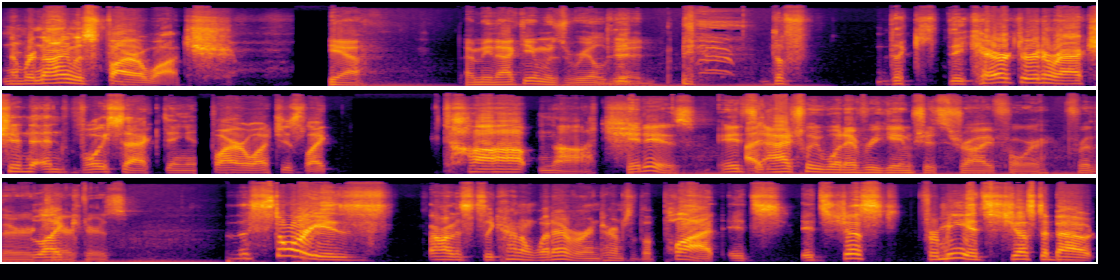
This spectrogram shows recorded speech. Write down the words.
number nine was Firewatch. Yeah. I mean, that game was real The- good. the the the character interaction and voice acting in Firewatch is like top notch. It is. It's I- actually what every game should strive for for their Like- characters. the story is honestly kind of whatever in terms of the plot. It's it's just for me it's just about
